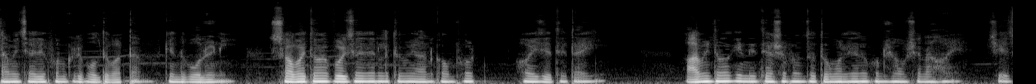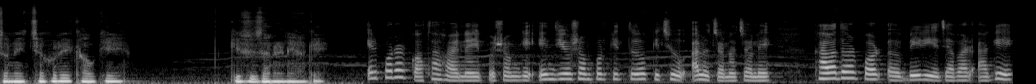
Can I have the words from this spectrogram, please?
আমি চাইলে ফোন করে বলতে পারতাম কিন্তু বলিনি। সবাই তোমার পরিচয় জানলে তুমি আনকমফোর্ট হয়ে যেতে তাই আমি তোমাকে নিতে আসা পর্যন্ত তোমার যেন কোনো সমস্যা না হয়। সেই জন্য ইচ্ছা করে কাউকে কিছু জানানি আগে। এরপর আর কথা হয় না এই প্রসঙ্গে। এনজিও সম্পর্কিত কিছু আলোচনা চলে। খাওয়া দাওয়ার পর বেরিয়ে যাবার আগে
